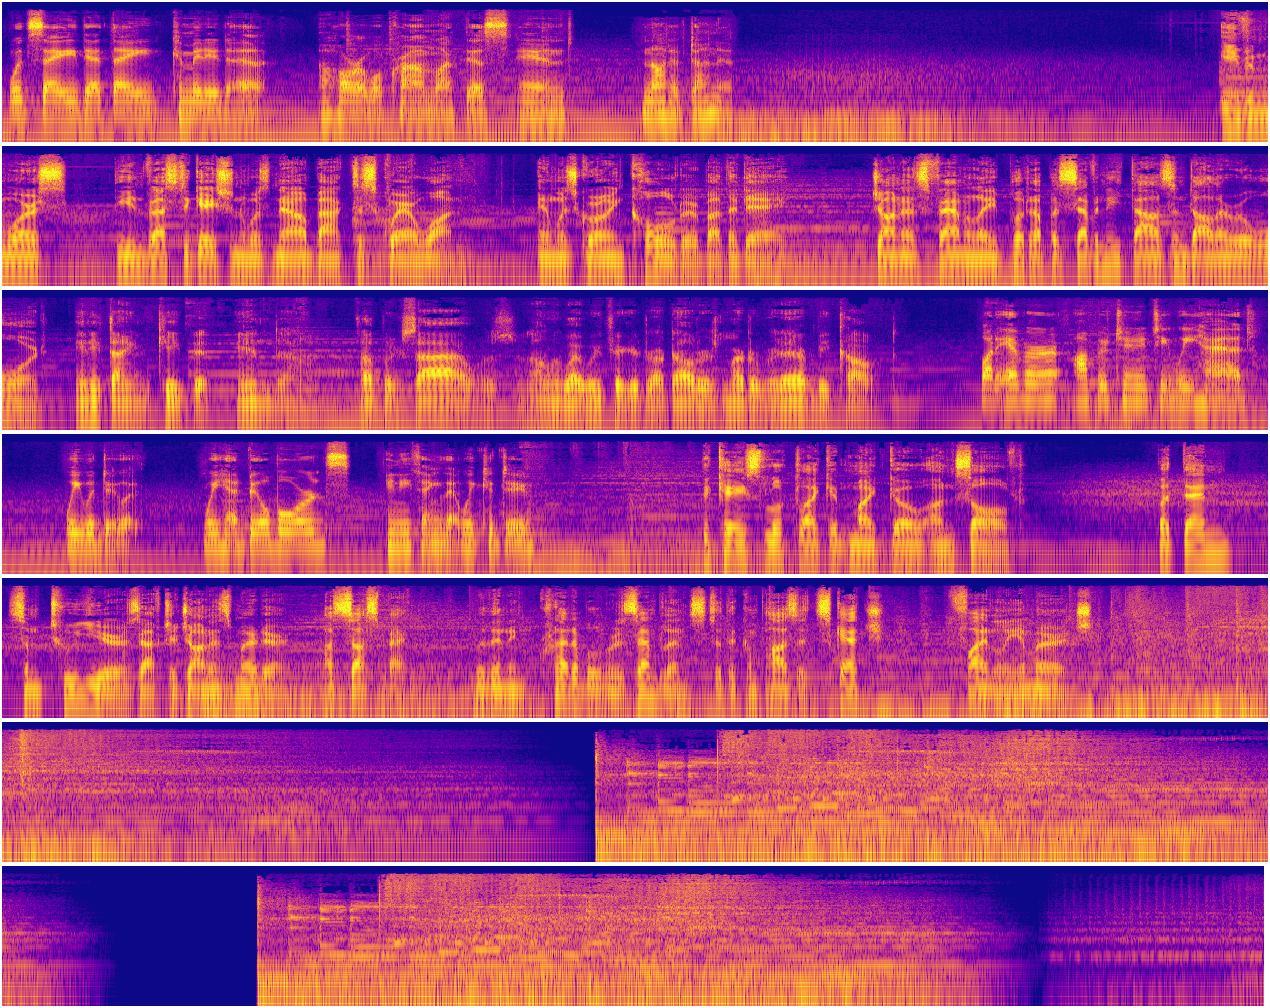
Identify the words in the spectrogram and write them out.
would say that they committed a, a horrible crime like this and not have done it. Even worse, the investigation was now back to square one and was growing colder by the day. Jonna's family put up a $70,000 reward. Anything to keep it in the public's eye was the only way we figured our daughter's murder would ever be caught. Whatever opportunity we had, we would do it. We had billboards, anything that we could do. The case looked like it might go unsolved. But then, some two years after Jonna's murder, a suspect with an incredible resemblance to the composite sketch finally emerged.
